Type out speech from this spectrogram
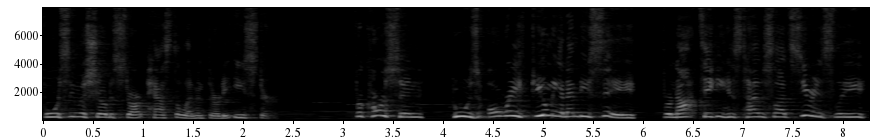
forcing the show to start past 11.30 Eastern. For Carson, who was already fuming at NBC for not taking his time slot seriously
